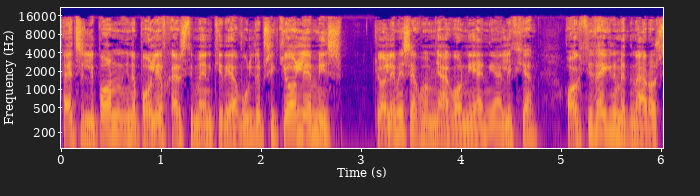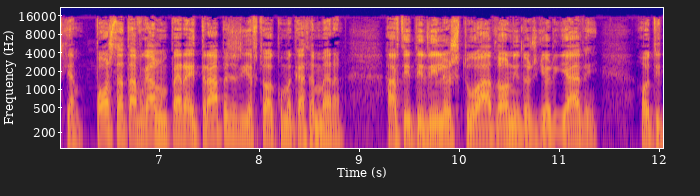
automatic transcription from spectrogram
Έτσι λοιπόν είναι πολύ ευχαριστημένη κυρία Βούλτεψη και όλοι εμείς. Και όλοι εμείς έχουμε μια αγωνία, είναι η αλήθεια. Όχι τι θα γίνει με την αρρώστια. Πώς θα τα βγάλουν πέρα οι τράπεζες, γι' αυτό ακούμε κάθε μέρα αυτή τη δήλωση του Αδόνιδος Γεωργιάδη. Ότι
